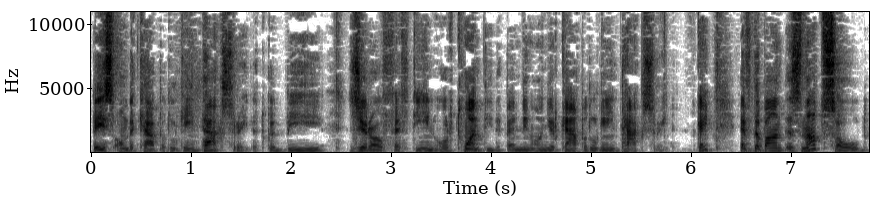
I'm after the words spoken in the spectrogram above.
based on the capital gain tax rate. It could be 0, 15, or 20, depending on your capital gain tax rate. Okay. If the bond is not sold,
